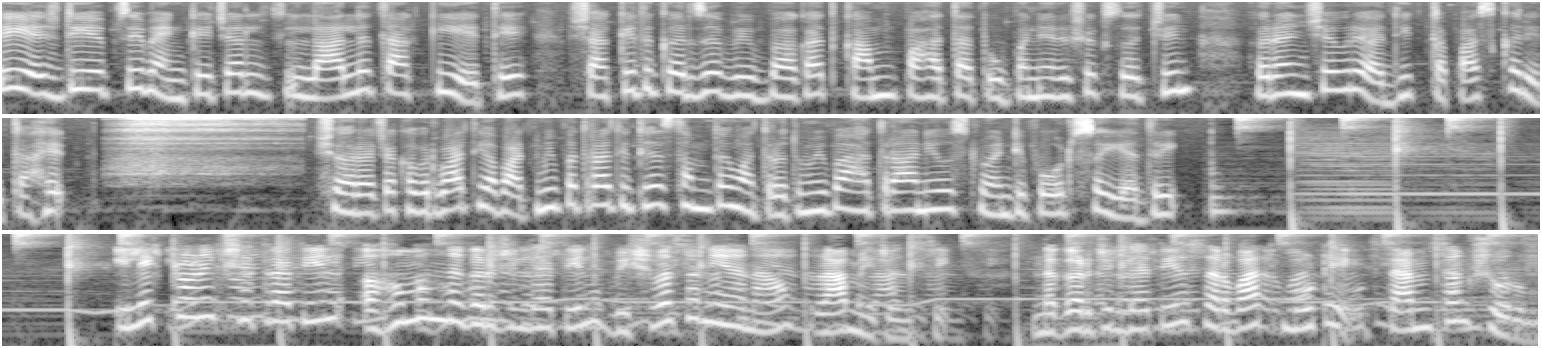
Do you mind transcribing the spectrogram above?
ते एच डी एफ सी बँकेच्या लालताकी येथे शाखेत कर्ज विभागात काम पाहतात. उपनिरीक्षक सचिन रणशेवरे अधिक तपास करीत आहेत. शहराच्या खबरबात या बातमीपत्रात इथेच थांबतोय. मात्र तुम्ही पाहत राहा news twenty four Sahyadri. Electronic क्षेत्रातील अहमदनगर जिल्ह्यातील विश्वसनीय नाव राम एजन्सी. नगर जिल्ह्यातील सर्वात मोठे सॅमसंग शोरूम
